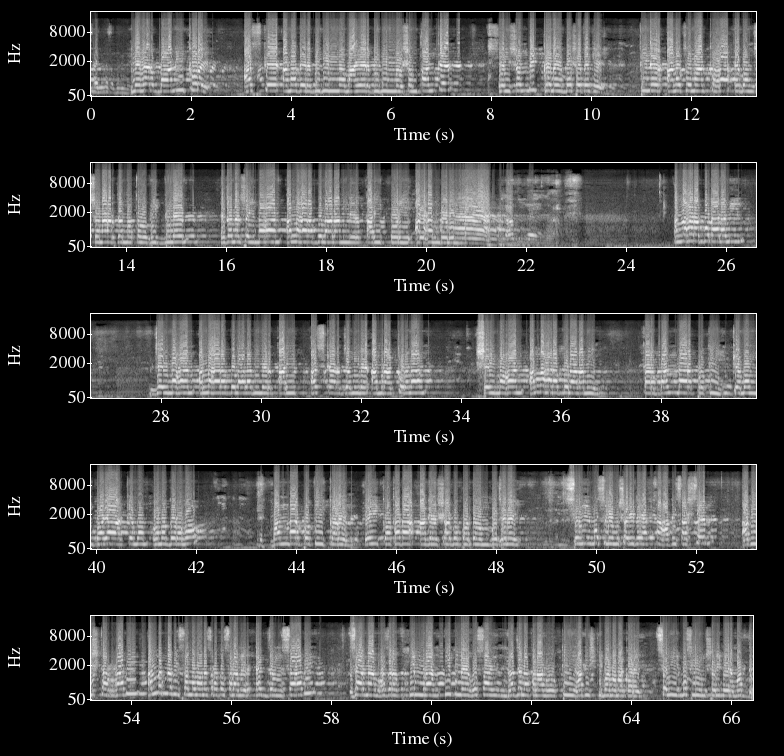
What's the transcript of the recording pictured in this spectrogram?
মেহরবানি করে আজকে আমাদের বিভিন্ন মায়ের বিভিন্ন সন্তানকে এই সন্ধিক্ষণে বসে থেকে তিনের আলোচনা করা এবং শোনার জন্য তৌফিক দিলেন। এজন্য সেই মহান আল্লাহ রাব্বুল আলমিনের তারিফ করি আলহামদুলিল্লাহ। আল্লাহ রাব্বুল আলমিন যেই মহান আল্লাহ রাব্বুল আলমিনের তারিফ আজকার জমিনে আমরা করলাম সেই মহান আল্লাহ রাব্বুল আলমিন তার বান্দার প্রতি কেমন দয়া কেমন অনুগ্রহ বান্দার প্রতি করেন এই কথাটা আগে সর্বপ্রথম বোঝে নেই। সহি মুসলিম শরীফে একটা হাদিস আসছেন। হাদিসটার রাবি, আল্লাহ নবী সাল্লামের একজন সাহাবী, যার নাম হযরত ইমরান ইবনে হুসাইন আনহু, তিনি হাদিসটি বর্ণনা করেন সহি মুসলিম শরীফের মধ্যে।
